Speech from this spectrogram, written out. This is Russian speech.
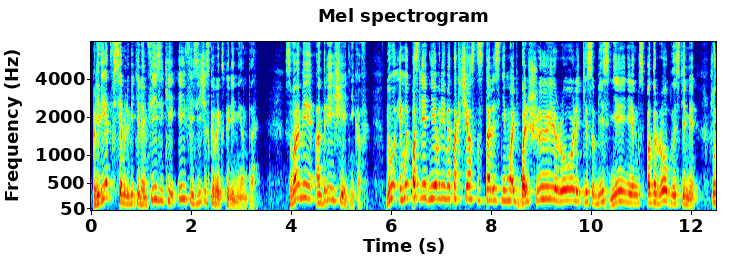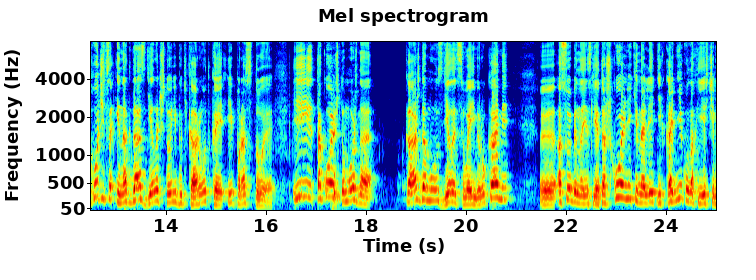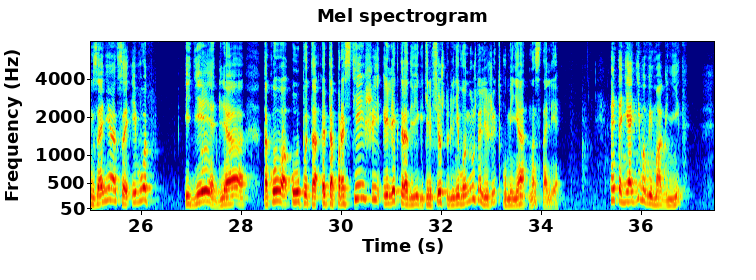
Привет всем любителям физики и физического эксперимента. С вами Андрей Щетников. Ну и мы последнее время так часто стали снимать большие ролики с объяснением, с подробностями, что хочется иногда сделать что-нибудь короткое и простое. И такое, что можно каждому сделать своими руками, э, особенно если это школьники, на летних каникулах есть чем заняться. И вот идея для такого опыта. Это простейший электродвигатель. Все, что для него нужно, лежит у меня на столе. Это неодимовый магнит,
